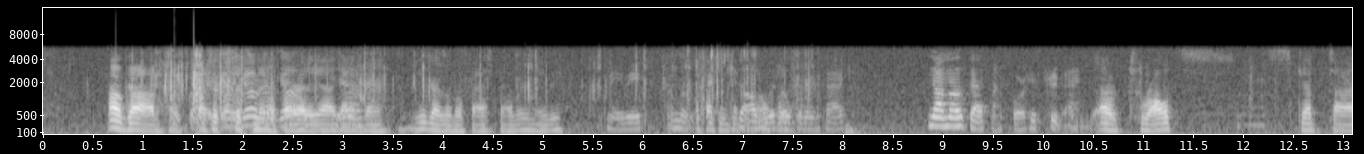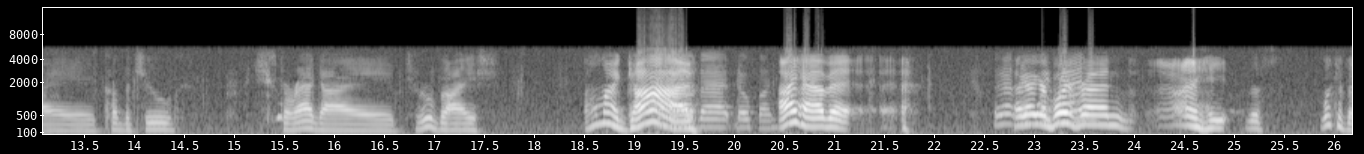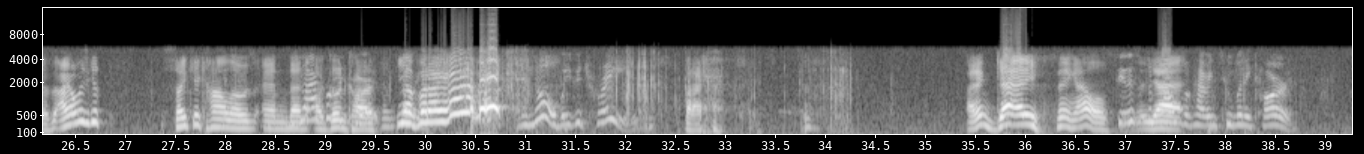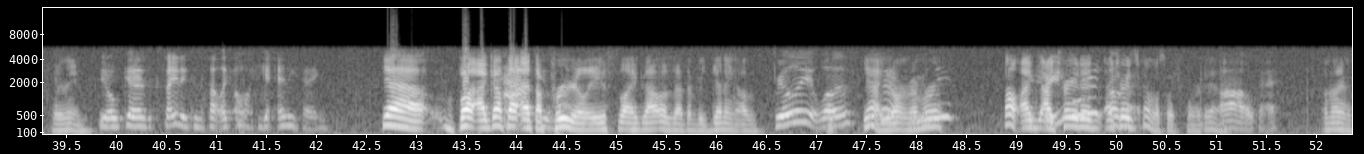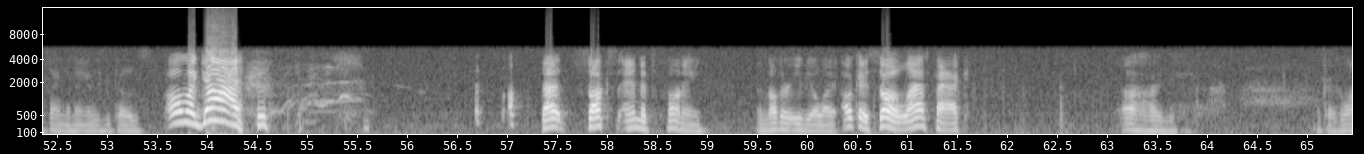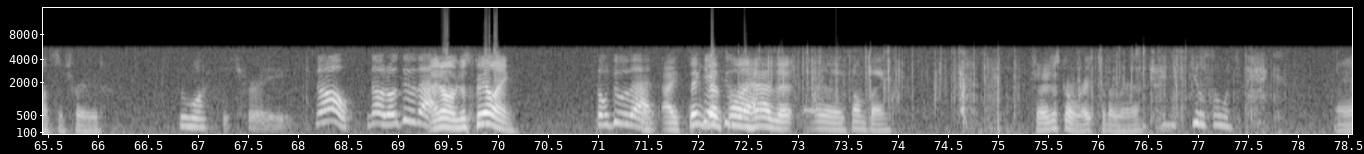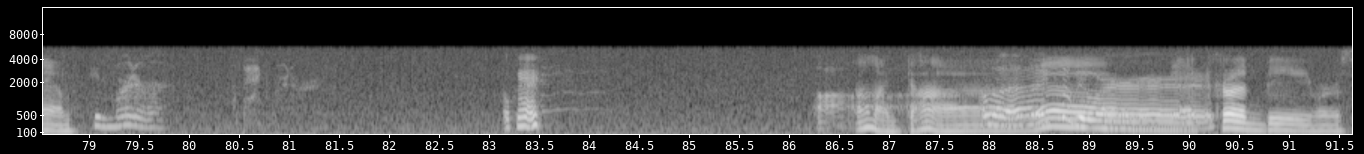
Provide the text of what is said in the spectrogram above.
Oh God, I, I took six go, minutes go. already. Yeah, I Yeah. gotta go. You guys will go fast, probably, maybe. Maybe. I'm like If I can get this dumb with open. opening packs. No, I'm not that times four. He's pretty bad. Uh, Traltz, Skepti, Kurbachug, Scraggy, Trubbish. Oh my God! I have that. No fun. I have it. I I got your boyfriend. I hate this. Look at this. I always get psychic hollows and then That's a good card. I'm Yeah, but. I have it. I know, but you could trade. But I have it. I didn't get anything else. See, this is the yet. problem of having too many cards. What do you mean? You don't get as excited because it's not like, oh, I can get anything. Yeah, but I got that at the pre-release. Like that was at the beginning of. Really? It was? Yeah, Was you don't remember? really? No, I I traded traded? I traded Okay. Scramble Switch for it. Yeah. Ah, okay. I'm not even saying the names because. Oh my God! that sucks and it's funny. Another Eviolite. Okay, so last pack. Uh, okay, who wants to trade? Who wants to trade? No, no, don't do that. I know, I'm just feeling. Don't do that. I, I think this one that. has it. Uh, something. Should I just go right to the rare? Trying to steal someone's pack. I am. He's a murderer. A pack murderer. Okay. Aw. Oh my god. Oh, it could be worse. It could be worse.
